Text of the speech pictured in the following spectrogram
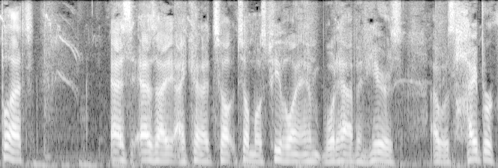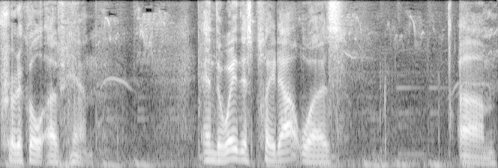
But as as I, I kind of tell, tell most people, and what happened here is I was hypercritical of him, and the way this played out was, um,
